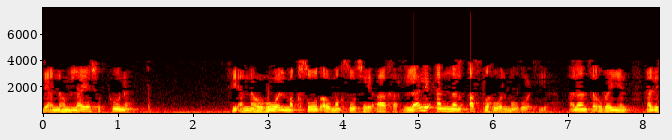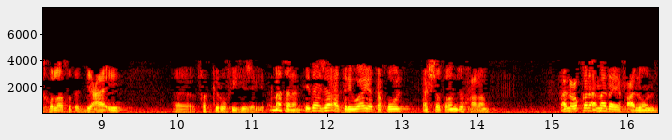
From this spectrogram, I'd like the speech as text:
لأنهم لا يشكون في أنه هو المقصود أو مقصود شيء آخر لا لأن الأصل هو الموضوعية. الآن سأبين هذه خلاصة ادعائي فكروا فيه جيدا. مثلا إذا جاءت رواية تقول الشطرنج حرام. العقلاء ماذا يفعلون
